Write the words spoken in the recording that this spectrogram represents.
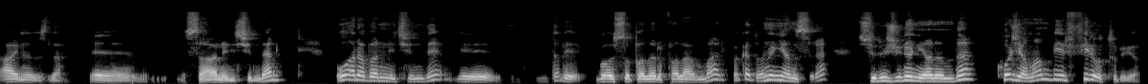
aynı hızla e, sahanın içinden. O arabanın içinde e, tabii gol sopaları falan var. Fakat onun yanı sıra sürücünün yanında kocaman bir fil oturuyor.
